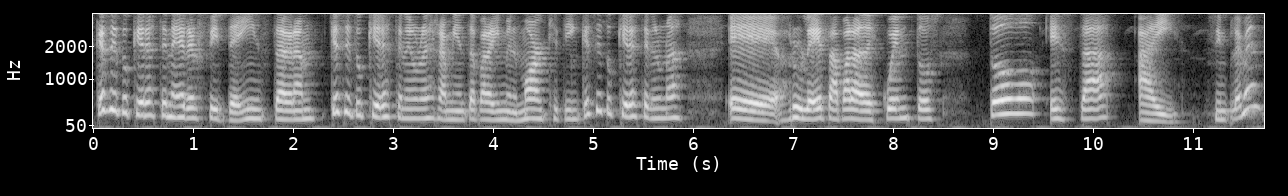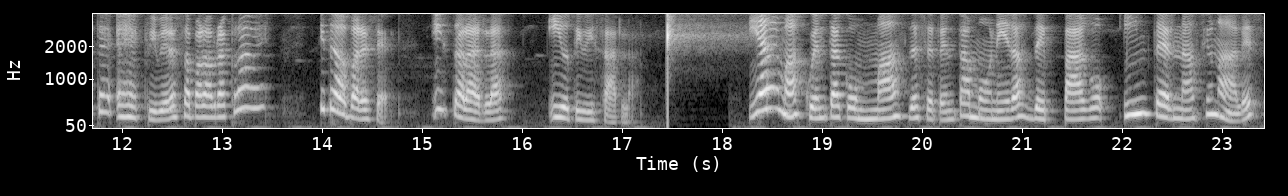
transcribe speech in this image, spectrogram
Que si tú quieres tener el feed de Instagram, que si tú quieres tener una herramienta para email marketing, que si tú quieres tener una eh, ruleta para descuentos, todo está ahí. Simplemente es escribir esa palabra clave y te va a aparecer, instalarla y utilizarla. Y además cuenta con más de 70 monedas de pago internacionales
